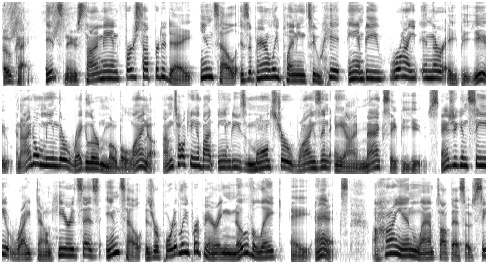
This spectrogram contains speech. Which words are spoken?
Okay, it's news time, and first up for today, Intel is apparently planning to hit AMD right in their APU. And I don't mean their regular mobile lineup, I'm talking about AMD's monster Ryzen AI Max APUs. As you can see right down here, it says Intel is reportedly preparing Nova Lake AX, a high-end laptop SoC.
